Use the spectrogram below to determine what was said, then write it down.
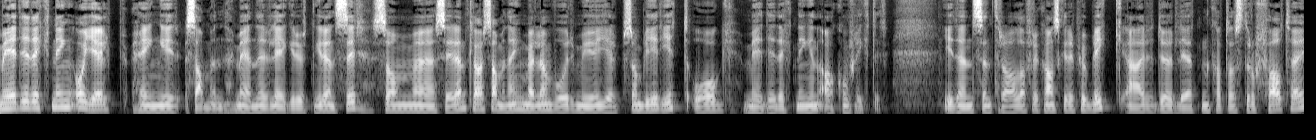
Mediedekning og hjelp henger sammen, mener Leger uten grenser, som eh, ser en klar sammenheng mellom hvor mye hjelp som blir gitt og mediedekningen av konflikter. I Den sentralafrikanske republikk er dødeligheten katastrofalt høy,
